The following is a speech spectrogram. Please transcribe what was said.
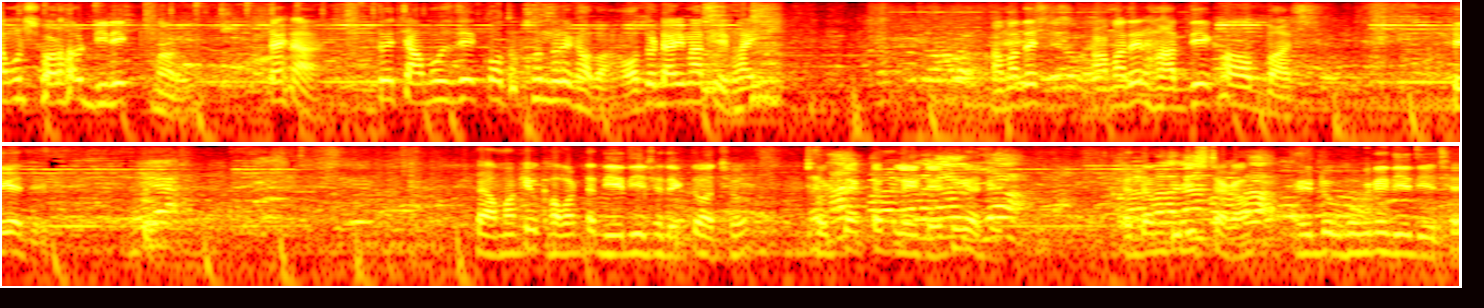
কেমন সরাও ডিরেক্ট মারো। তাই না? তো চামচ দিয়ে কতক্ষণ ধরে খাবা? অত টাইম আছে, ভাই? আমাদের আমাদের হাত দিয়ে খাওয়া অভ্যাস। ঠিক আছে? আমাকেও খাবারটা দিয়ে দিয়েছে দেখতে পাচ্ছ? ছোট্ট একটা প্লেটে ঠিক আছে? এর দাম তিরিশ টাকা। একটু ঘুগনি দিয়ে দিয়েছে।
